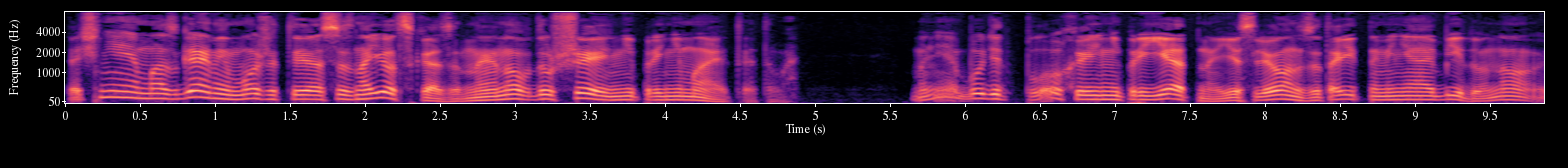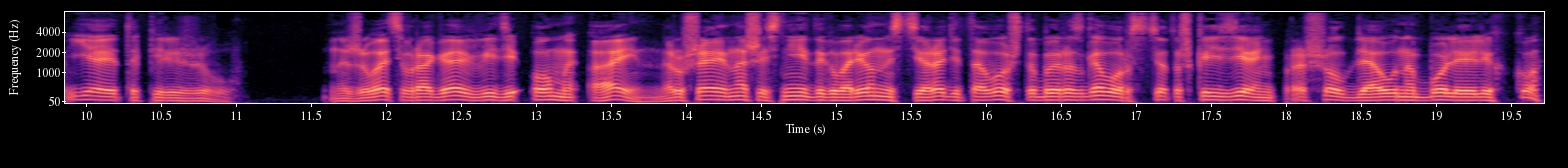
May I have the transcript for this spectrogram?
Точнее, мозгами, может, и осознает сказанное, но в душе не принимает этого. Мне будет плохо и неприятно, если он затаит на меня обиду, но я это переживу. Наживать врага в виде Омы Ай, нарушая наши с ней договоренности ради того, чтобы разговор с тетушкой Зянь прошел для Ауна более легко,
